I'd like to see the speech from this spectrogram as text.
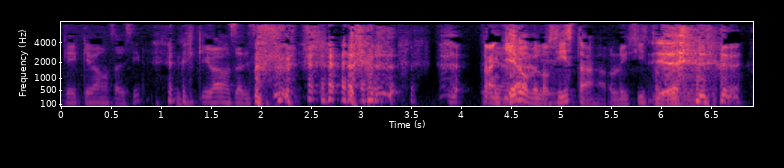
¿Qué, ¿Qué vamos a decir? ¿Qué íbamos a decir? Tranquilo, Ya. velocista, lo hiciste. bien.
